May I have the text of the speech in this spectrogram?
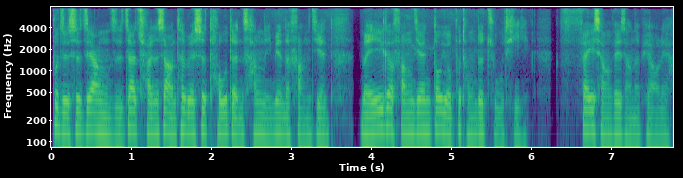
不只是这样子，在船上，特别是头等舱里面的房间，每一个房间都有不同的主题，非常非常的漂亮。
